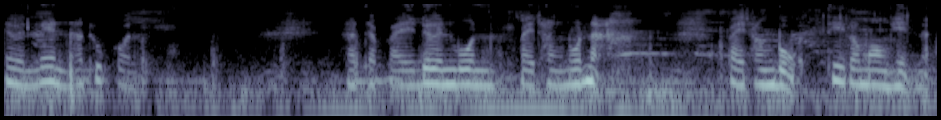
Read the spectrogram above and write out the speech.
เดินเล่นนะทุกคนอาจจะไปเดินวนไปทางนู้นน่ะ ไปทางโบสถ์ที่เรามองเห็นน่ะ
